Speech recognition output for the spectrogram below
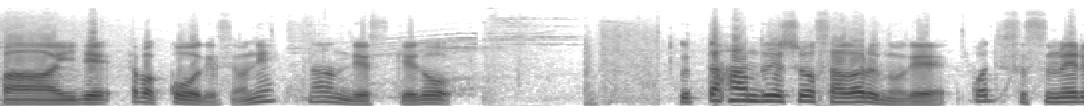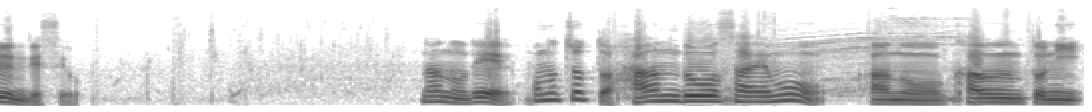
場合で、やっぱこうですよね。なんですけど、打ったハンドル後ろ下がるので、こうやって進めるんですよ。なので、このちょっと反動さえも、あの、カウントに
